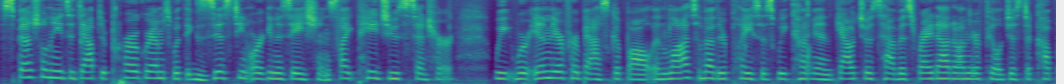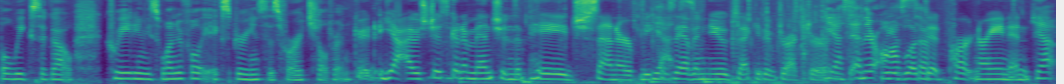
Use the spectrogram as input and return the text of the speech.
special needs adaptive programs with existing organizations like Page Youth Center. We, we're in there for basketball and lots of other places we come in. Gauchos have us right out on their field just a couple weeks ago, creating these wonderful experiences for our children. Good. Yeah, I was just going to mention the Page Center because Yes. they have a new executive director. Yes, and they're We've looked at partnering and Yep,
